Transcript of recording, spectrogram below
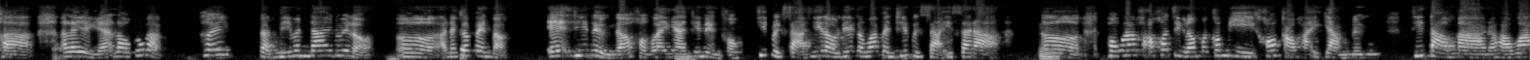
คาครับอะไรอย่างเงี้ย เราก็แบบเฮ้ยแบบนี้มันได้ด้วยเหรอเออ อันนั้นก็เป็นแบบเอ๊ะที่หนึ่งเนาะของรายงานที่หนึ่งของที่ปรึกษาที่เราเรียกกันว่าเป็นที่ปรึกษาอิสระ เออเพราะว่าเอาเข้อจริงแล้วมันก็มีข้อกล่าวหาอีกอย่างหนึ่งที่ตามมานะคะ ว่า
